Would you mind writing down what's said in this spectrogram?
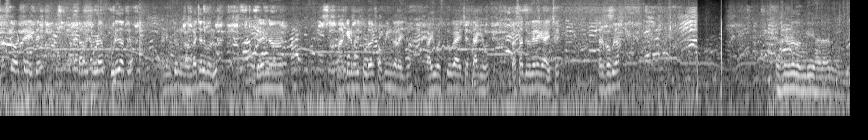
मस्त वाटतं इथे. आता आम्ही थोडं पुढे जातो आणि तिथून गंगाजल भरू. देन मार्केटमध्ये थोडं शॉपिंग करायचं. काही वस्तू घ्यायच्या त्या घेऊ. प्रसाद वगैरे घ्यायचे तर बघूया. हर गंगे हर हर गंगे.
